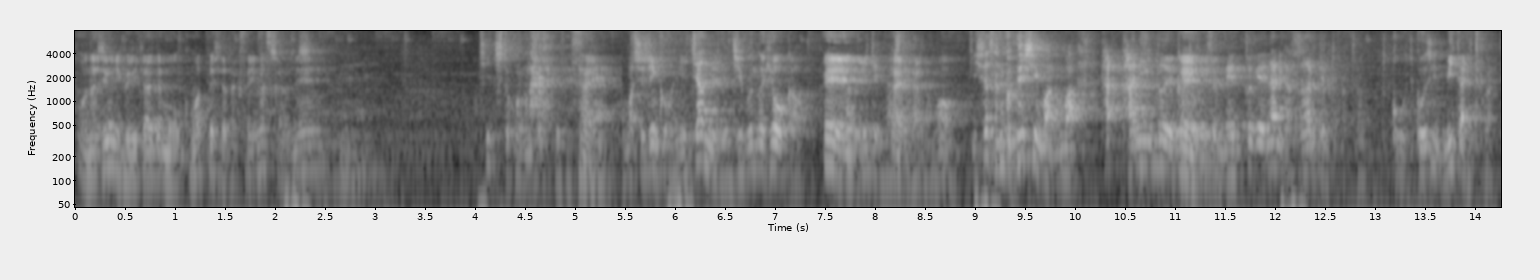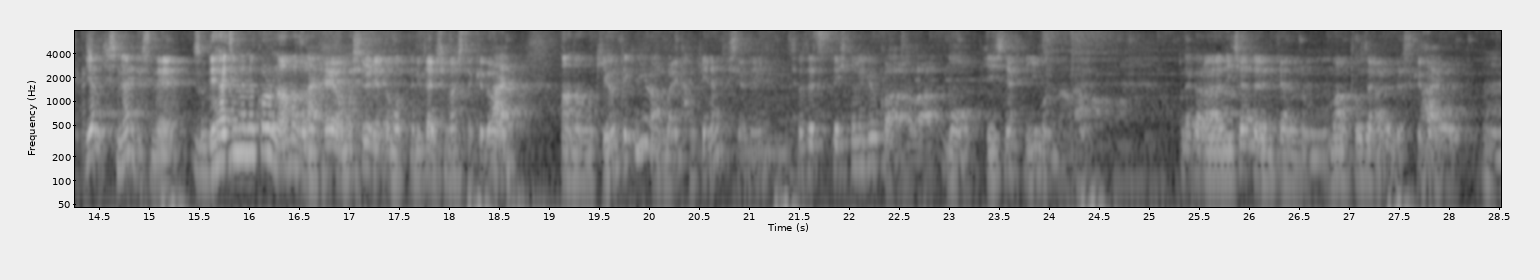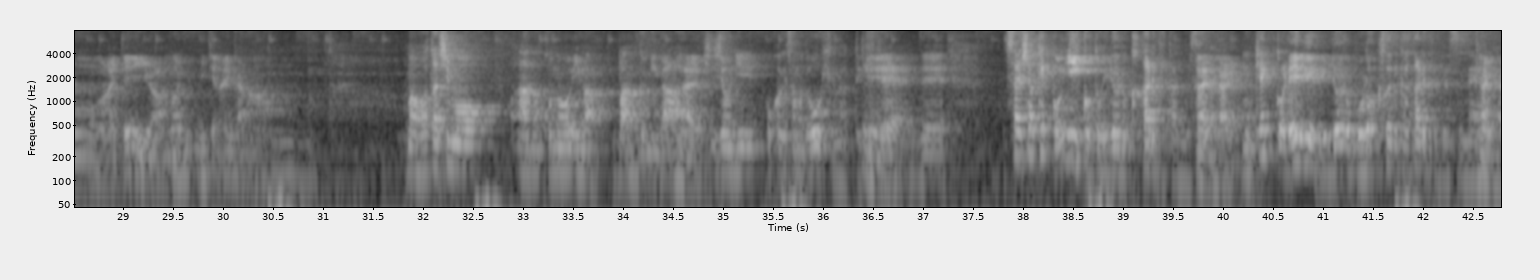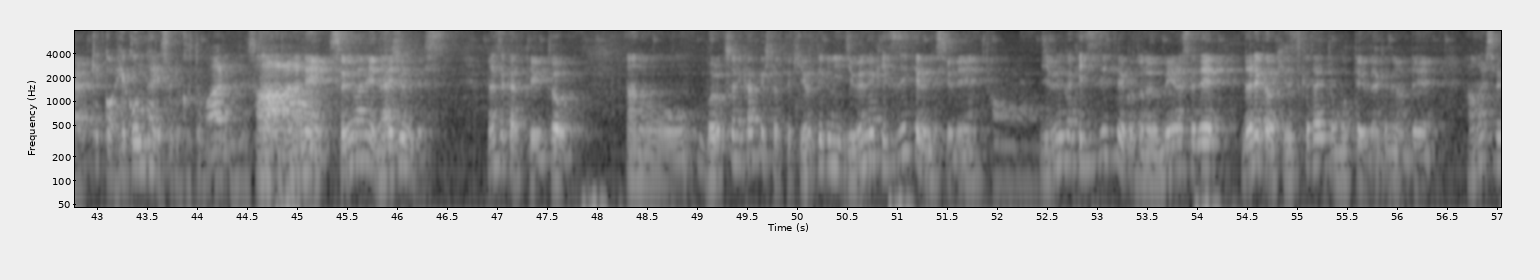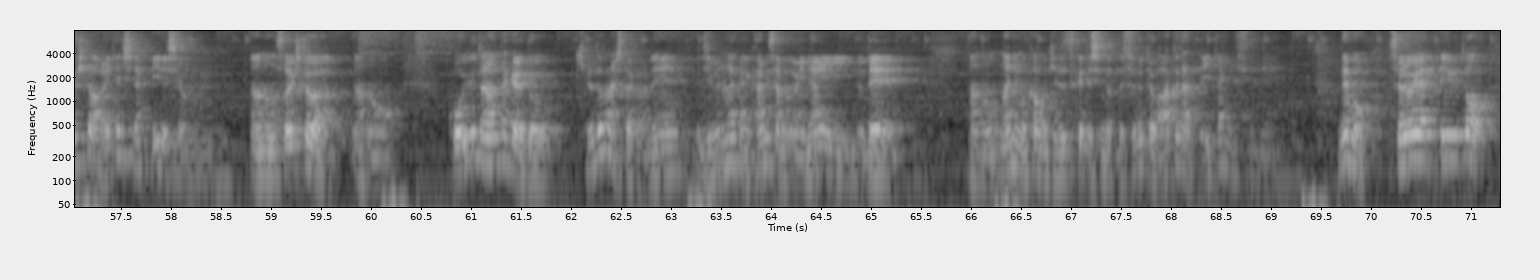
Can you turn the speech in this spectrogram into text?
うん、同じようにフリーターでも困ってる人はたくさんいますからね。父とこの中でですね、はい、まあ、主人公が2チャンネルで自分の評価を、えー、見ていましたけれども、はいはい、石田さんご自身もあの、まあ、他人というか、えー、ネットで何か書かれてるとかってごご自身見たりとかっていやしないですね。出始めの頃のアマゾンの部屋面白いねと思って見たりしましたけど、はい、あの基本的にはあんまり関係ないですよね。小説って人の評価はもう気にしなくていいものなので。だから2チャンネルみたいなのもまあ当然あるんですけど、はい、うん相手にはあんまり見てないかな、まあ、私もあのこの今番組が非常におかげさまで大きくなってきて、はい、で最初は結構いいことをいろいろ書かれてたんですけど、はいはい、もう結構レビューでいろいろボロクソに書かれてですね、はいはい、結構へこんだりすることもあるんですけど。ああねそれはね大丈夫です。なぜかっていうとあのボロクソに書く人って基本的に自分が傷ついてるんですよね自分が傷ついていることの埋め合わせで誰かを傷つけたいと思っているだけなのであまりそういう人は相手にしなくていいですよ、あのそういう人はあのこういうとなんだけれど気の毒な人だからね。自分の中に神様がいないのであの何もかも傷つけてしまって全ては悪だって言いたいんですよね。でもそれをやっていると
